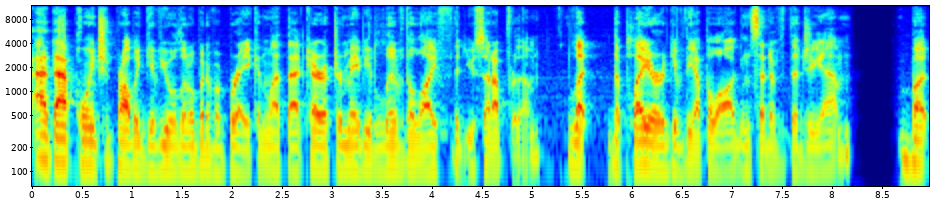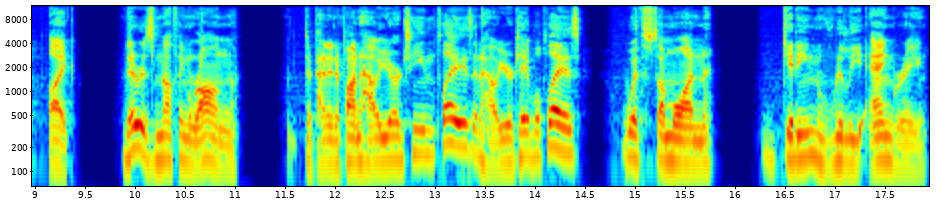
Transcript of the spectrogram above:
at that point should probably give you a little bit of a break and let that character maybe live the life that you set up for them. Let the player give the epilogue instead of the GM. But like there is nothing wrong depending upon how your team plays and how your table plays with someone getting really angry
